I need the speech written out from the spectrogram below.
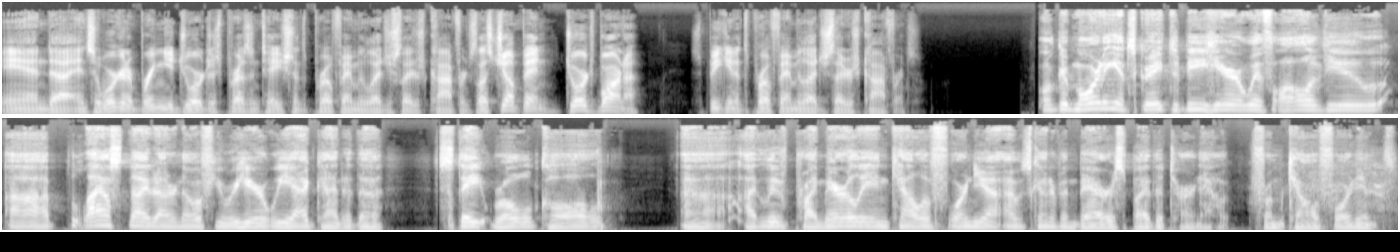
And uh, and so we're going to bring you George's presentation at the Pro Family Legislators Conference. Let's jump in. George Barna speaking at the Pro Family Legislators Conference. Well, good morning. It's great to be here with all of you. Uh, last night, I don't know if you were here, we had kind of the state roll call. Uh, I live primarily in California. I was kind of embarrassed by the turnout from Californians.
